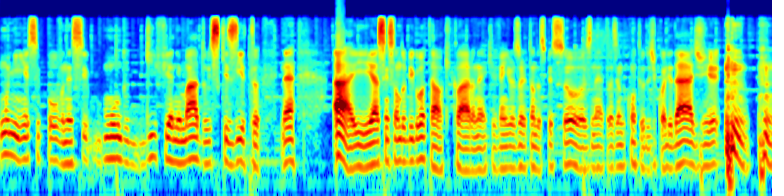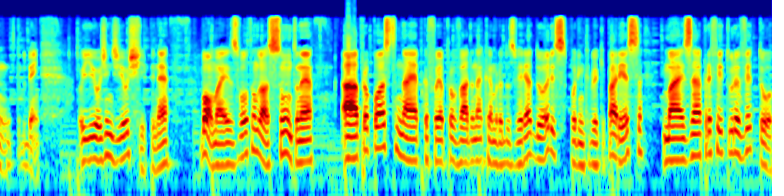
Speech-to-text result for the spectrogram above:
unem esse povo nesse mundo GIF animado esquisito, né? Ah, e a ascensão do Bigotalk, claro, né? Que vem exortando as pessoas, né? Trazendo conteúdo de qualidade. Tudo bem. E hoje em dia o chip, né? Bom, mas voltando ao assunto, né? A proposta na época foi aprovada na Câmara dos Vereadores, por incrível que pareça, mas a prefeitura vetou.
